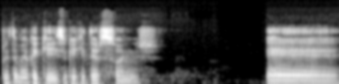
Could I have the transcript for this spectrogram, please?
Porque também o que é que é isso? O que é que é ter sonhos? É.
